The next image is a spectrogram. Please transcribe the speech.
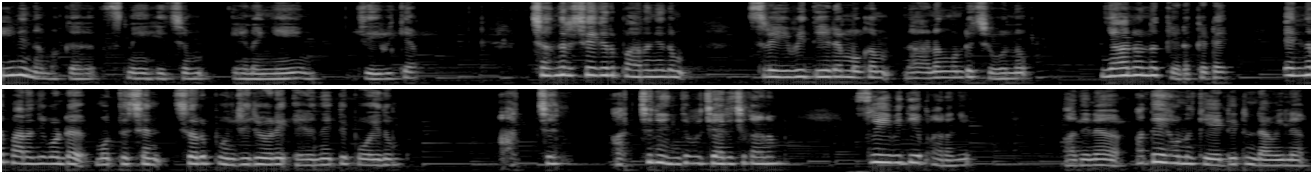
ഇനി നമുക്ക് സ്നേഹിച്ചും ഇണങ്ങിയും ജീവിക്കാം. ചന്ദ്രശേഖർ പറഞ്ഞതും ശ്രീവിദ്യയുടെ മുഖം നാണം കൊണ്ട് ചുവന്നു. ഞാനൊന്ന് കിടക്കട്ടെ എന്ന് പറഞ്ഞുകൊണ്ട് മുത്തച്ഛൻ ചെറുപുഞ്ചിരിയോടെ എഴുന്നേറ്റ് പോയതും അച്ഛൻ അച്ഛൻ എന്ത് വിചാരിച്ചു കാണും? ശ്രീവിദ്യ പറഞ്ഞു. അതിന് അദ്ദേഹം ഒന്നും കേട്ടിട്ടുണ്ടാവില്ല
